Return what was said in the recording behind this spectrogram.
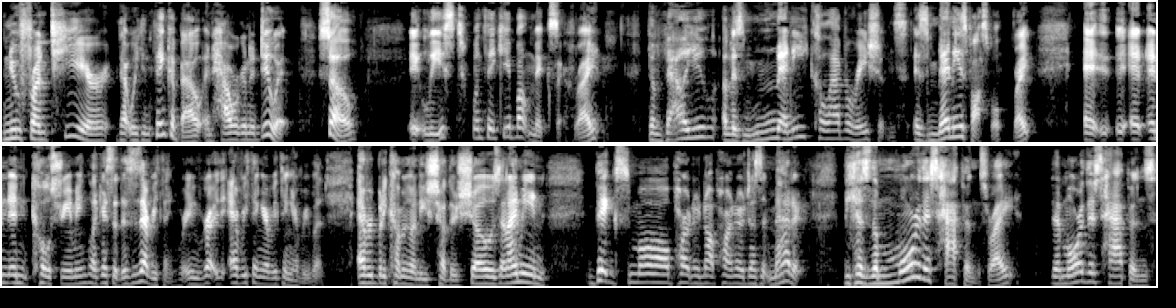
new frontier that we can think about and how we're going to do it. So at least when thinking about Mixer, right? The value of as many collaborations, as many as possible, right? And, and, and co-streaming, like I said, this is everything, everything, everything, everybody, everybody coming on each other's shows, and I mean, big, small, partner, not partner, doesn't matter, because the more this happens, right? The more this happens,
